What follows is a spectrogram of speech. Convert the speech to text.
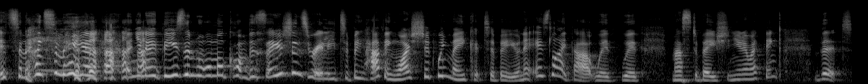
it's anatomy and, and you know these are normal conversations really to be having. Why should we make it to be? And it is like that with with masturbation. You know i think that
